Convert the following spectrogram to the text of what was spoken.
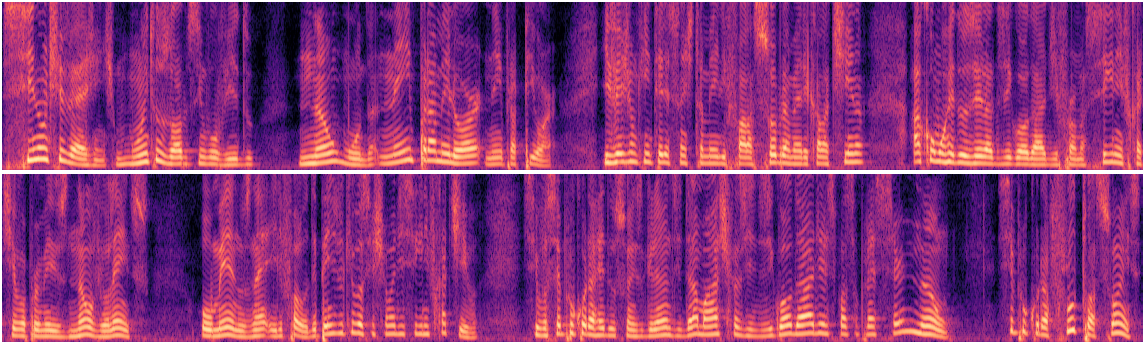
Se não tiver, gente, muitos óbitos envolvidos, não muda, nem para melhor, nem para pior. E vejam que interessante também ele fala sobre a América Latina, a como reduzir a desigualdade de forma significativa por meios não violentos, ou menos, né? Ele falou, depende do que você chama de significativa. Se você procura reduções grandes e dramáticas de desigualdade, a resposta parece ser não. Se procura flutuações,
